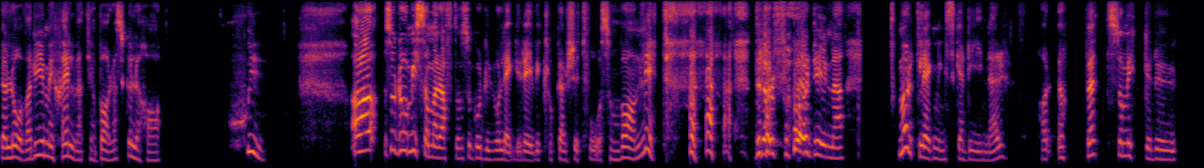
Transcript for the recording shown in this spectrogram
Jag lovade ju mig själv att jag bara skulle ha sju. Ja, så då midsommarafton så går du och lägger dig vid klockan 22 som vanligt. Drar för dina mörkläggningsgardiner, har öppet så mycket du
